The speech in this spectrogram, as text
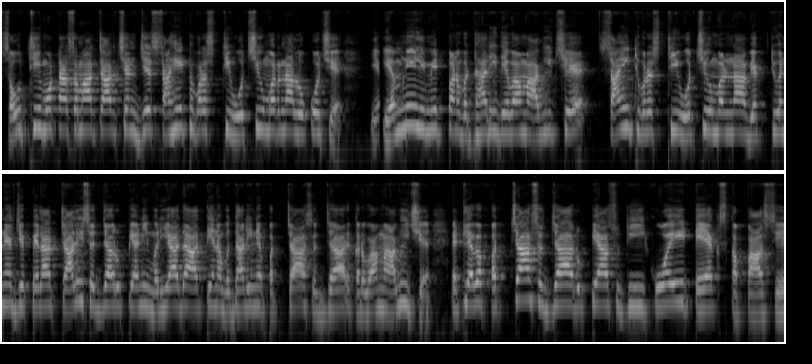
સૌથી મોટા સમાચાર છે જે સાહીઠ વર્ષથી ઓછી ઉંમરના લોકો છે એમની લિમિટ પણ વધારી દેવામાં આવી છે. સાહીઠ વર્ષથી ઓછી ઉંમરના વ્યક્તિઓને જે પહેલાં ચાલીસ હજાર રૂપિયાની મર્યાદા હતી એને વધારીને પચાસ હજાર કરવામાં આવી છે. એટલે હવે પચાસ હજાર રૂપિયા સુધી કોઈ ટેક્સ કપાશે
